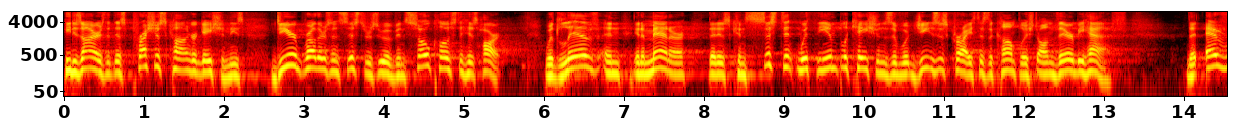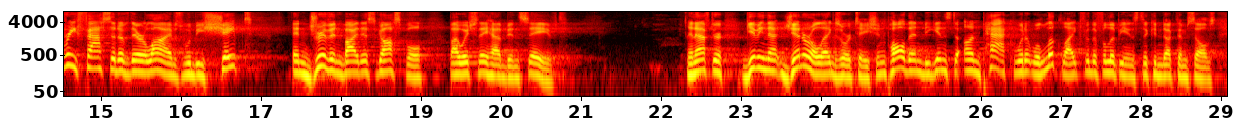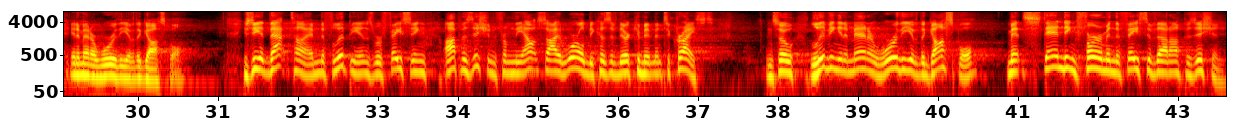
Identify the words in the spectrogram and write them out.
He desires that this precious congregation, these dear brothers and sisters who have been so close to his heart, would live in, in a manner that is consistent with the implications of what Jesus Christ has accomplished on their behalf. That every facet of their lives would be shaped and driven by this gospel by which they have been saved. And after giving that general exhortation, Paul then begins to unpack what it will look like for the Philippians to conduct themselves in a manner worthy of the gospel. You see, at that time, the Philippians were facing opposition from the outside world because of their commitment to Christ. And so, living in a manner worthy of the gospel meant standing firm in the face of that opposition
